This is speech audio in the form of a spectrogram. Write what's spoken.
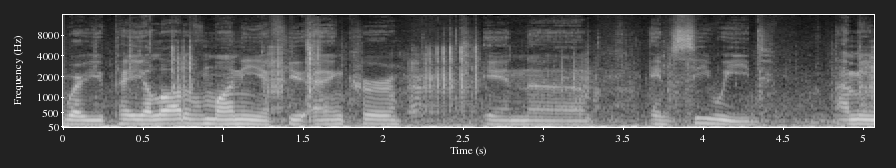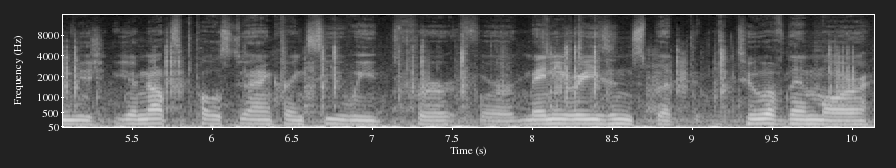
where you pay a lot of money if you anchor in uh, in seaweed. I mean, you're not supposed to anchor in seaweed for for many reasons, but two of them are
